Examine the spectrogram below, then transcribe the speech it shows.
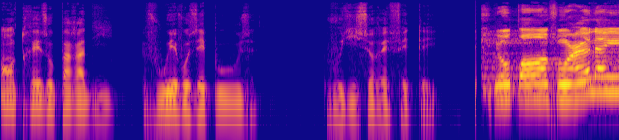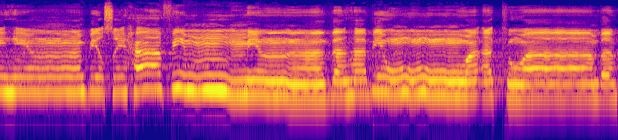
Entrez au paradis, vous et vos épouses, vous y serez fêtés. يطاف عليهم بصحاف من ذهب وأكواب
